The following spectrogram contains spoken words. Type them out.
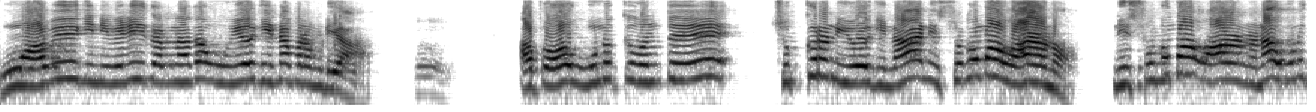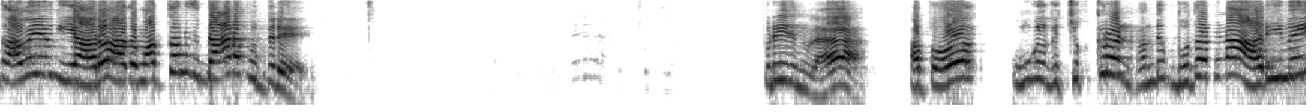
உன் அவயோகி நீ வெளியே தரனாதான் உன் யோகி என்ன பண்ண முடியும்? அப்போ உனக்கு வந்து சுக்கரன் யோகினா நீ சுகமா வாழணும். நீ சுகமா வாழணும்னா உனக்கு அவயோகி யாரோ? அதை மத்தவனுக்கு தான குத்துரு புரியுதுங்களா? அப்போ உங்களுக்கு சுக்கரன் வந்து புதன்னா அறிவை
